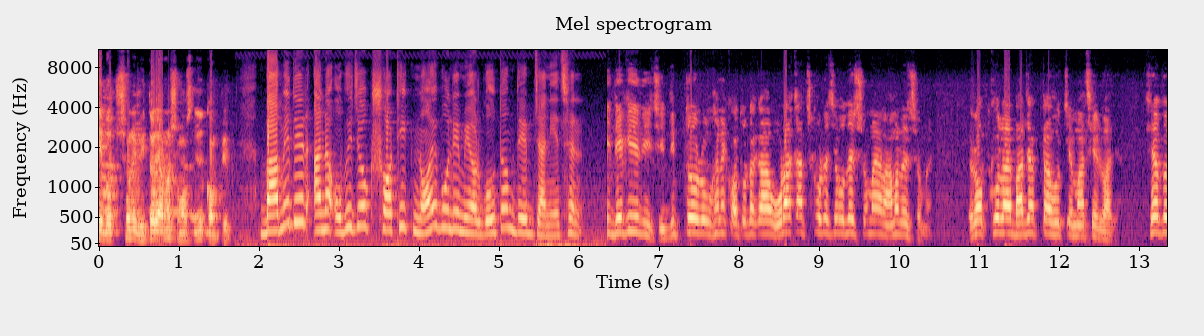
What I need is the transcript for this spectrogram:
এই বছরের ভিতরে আমরা সমস্ত কিছু কমপ্লিট বামেদের আনা অভিযোগ সঠিক নয় বলে মেয়র গৌতম দেব জানিয়েছেন। দেখিয়ে দিয়েছি দীপ্তর ওখানে কত টাকা ওরা কাজ করেছে ওদের সময় আর আমাদের সময়। রথকোলায় বাজারটা হচ্ছে মাছের বাজার। সেটা তো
